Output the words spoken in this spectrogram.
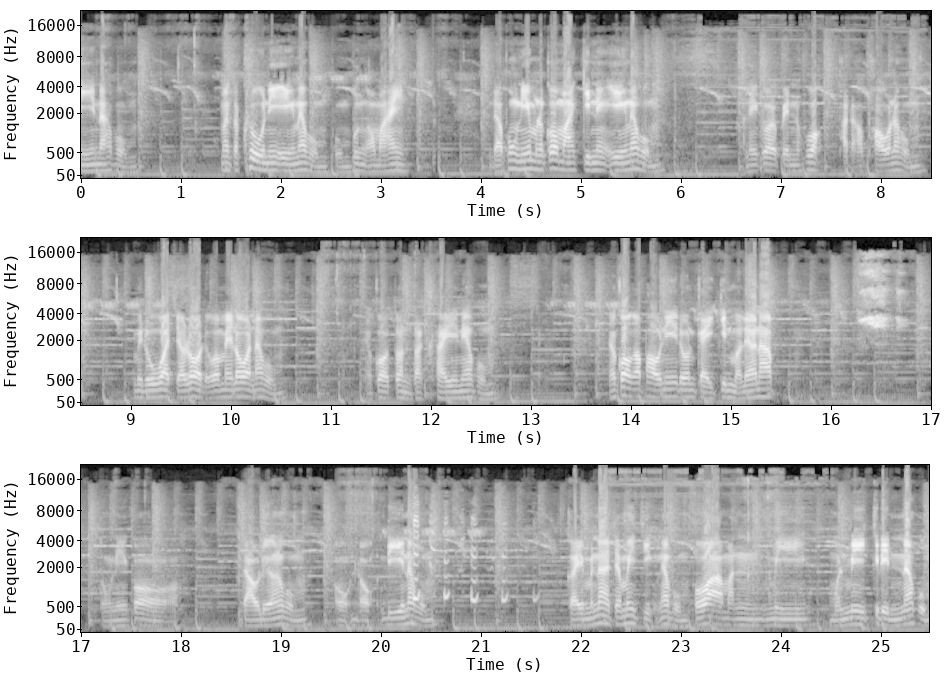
นี้นะครับผมเมื่อสักครู่นี้เองนะผมผมเพิ่งเอามาให้เดี๋ยวพรุ่งนี้มันก็มากินเองนะผม อันนี้ก็เป็นพวกผัดกะเพรานะผม ไม่รู้ว่าจะรอดหรือว่าไม่รอดนะผม แล้วก็ต้นตะไคร้เนี่ยผม แล้วก็กะเพรานี้โดนไก่กินหมดแล้วนะครับ ตรงนี้ก็ดาวเรืองนะผมออกดอกดีนะผม ไก่มันน่าจะไม่จิกนะผม เพราะว่ามันมีเหมือนมีกลิ่นนะผม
